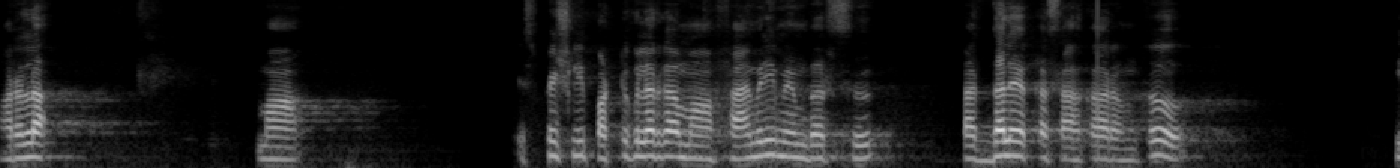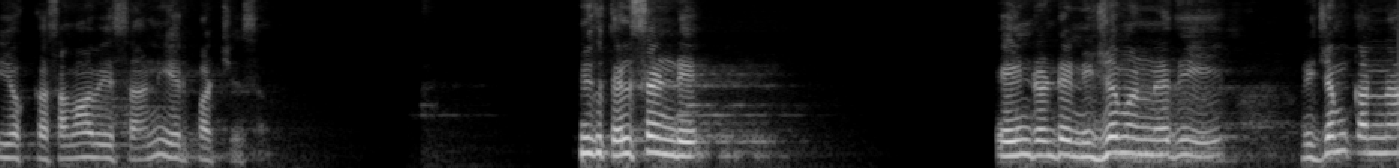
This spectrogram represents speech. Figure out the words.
మరలా మా ఎస్పెషలీ పర్టికులర్గా మా ఫ్యామిలీ మెంబర్స్ పెద్దల యొక్క సహకారంతో ఈ యొక్క సమావేశాన్ని ఏర్పాటు చేశాం. మీకు తెలుసండి. ఏంటంటే నిజం అన్నది నిజం కన్నా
